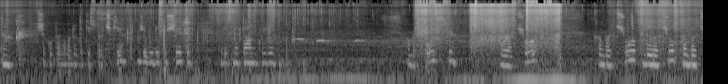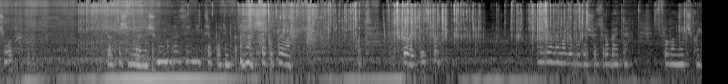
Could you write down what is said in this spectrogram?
Так, ще купила от такі стручки. Вже буду тушити зі сметанкою. Абрикоски. бурачок, кабачок, бурачок, кабачок. Все, це ж в іншому магазині. Це потім. Ага, ще купила. От, купила тісто. Я не може буде щось зробити з полуничкою.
